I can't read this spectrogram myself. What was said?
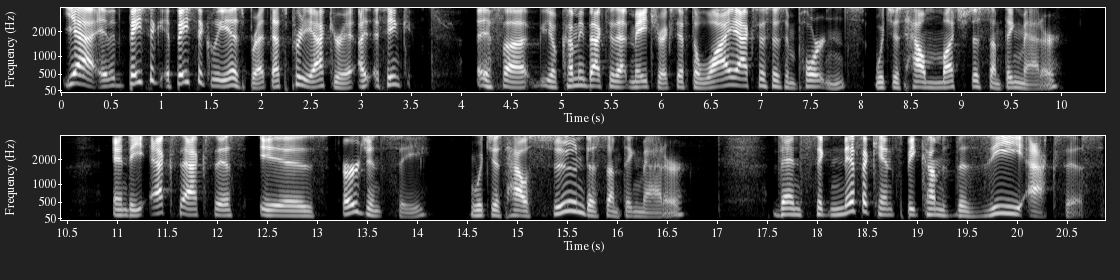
Yeah it basic it basically is brett. That's pretty accurate. I, I think if uh, you know coming back to that matrix if the y-axis is importance which is how much does something matter and the x axis is urgency, which is how soon does something matter. Then significance becomes the z axis.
